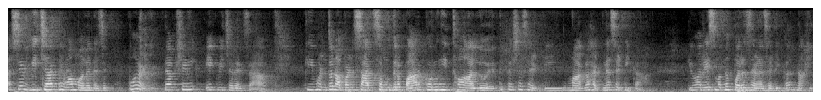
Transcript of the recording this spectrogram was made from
असे विचार तेव्हा मनात यायचे. पण त्या क्षणी एक विचारायचा की म्हणतो ना आपण सात समुद्र पार करून इथं आलोय ते कशासाठी? मागं हटण्यासाठी का? किंवा रेसमधनं परत जाण्यासाठी का? नाही.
